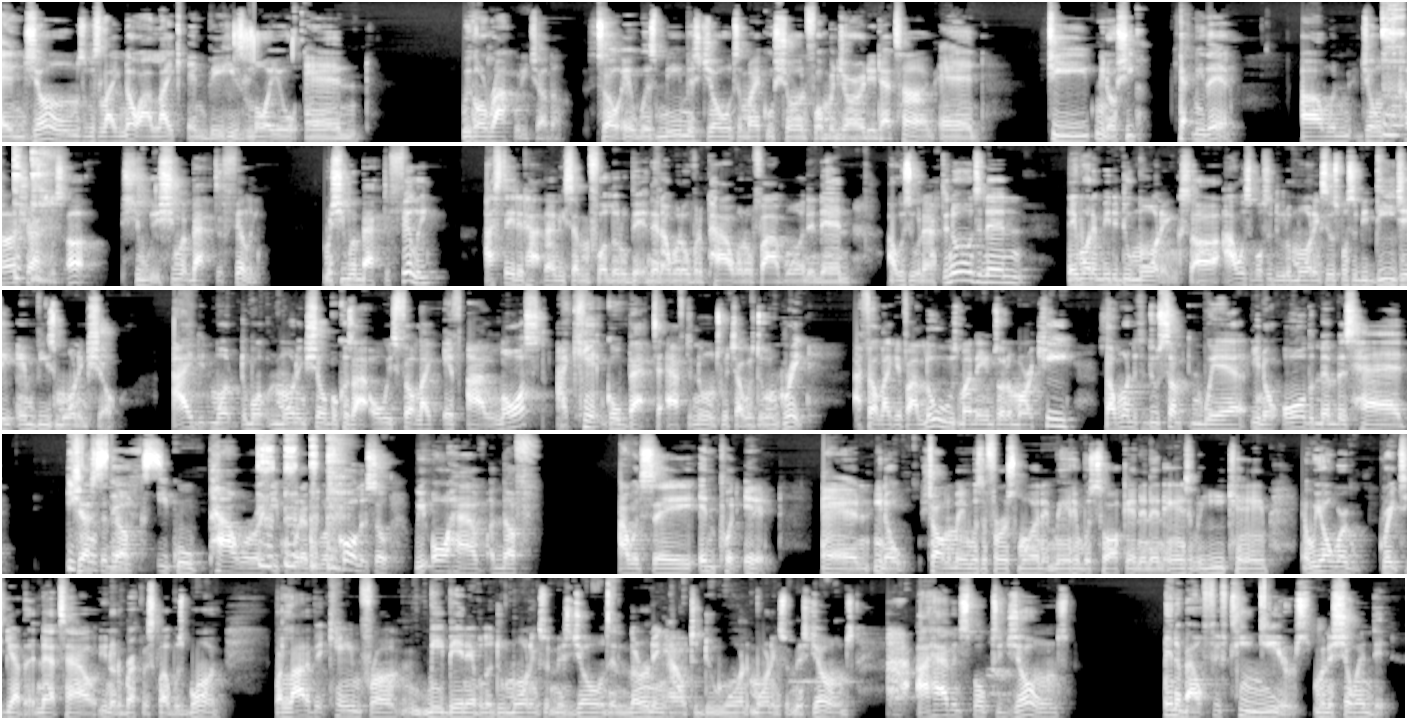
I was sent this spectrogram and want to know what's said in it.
and Jones was like, no, I like Envy. He's loyal and we're going to rock with each other. So it was me, Miss Jones, and Michael Sean for a majority of that time. And she, you know, she kept me there. Uh, when Jones' contract was up, she she went back to Philly. When she went back to Philly, I stayed at Hot 97 for a little bit, and then I went over to Power 1051, and then I was doing afternoons, and then they wanted me to do mornings. Uh, I was supposed to do the mornings. It was supposed to be DJ Envy's morning show. I didn't want the morning show because I always felt like if I lost, I can't go back to afternoons, which I was doing great. I felt like if I lose, my name's on a marquee. So I wanted to do something where, you know, all the members had Equal just stakes. enough equal power, equal whatever you want to call it. So we all have enough, I would say, input in it. And, you know, Charlemagne was the first one, and me and him was talking, and then Angela Yee came, and we all worked great together. And that's how, you know, the Breakfast Club was born. But a lot of it came from me being able to do mornings with Miss Jones and learning how to do mornings with Miss Jones. I haven't spoke to Jones in about 15 years when the show ended.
